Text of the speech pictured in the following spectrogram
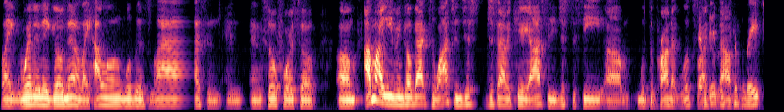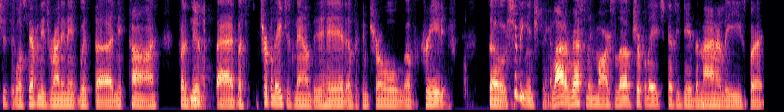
like where do they go now? Like how long will this last and and and so forth. So um I might even go back to watching just just out of curiosity just to see um what the product looks like without. Triple H is well, Stephanie's running it with uh, Nick Khan for the Yeah. business side, but Triple H is now the head of the control of creative. So it should be interesting. A lot of wrestling marks love Triple H because he did the minor leagues, but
